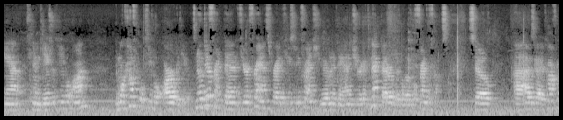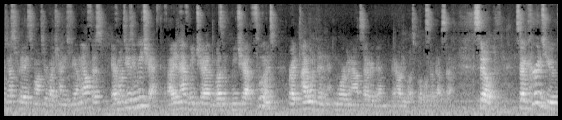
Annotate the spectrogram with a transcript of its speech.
and can engage with people on, the more comfortable people are with you. It's no different than if you're in France, right? If you speak French, you have an advantage. You're going to connect better with the local francophones. So uh, I was at a conference yesterday sponsored by Chinese Family Office. Everyone's using WeChat. If I didn't have WeChat and wasn't WeChat fluent, right, I would have been more of an outsider than, I already was, but we'll set that. So so I encourage you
